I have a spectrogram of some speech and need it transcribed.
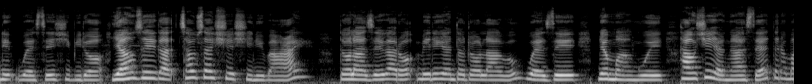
နှစ်ဝယ်ဆေးရှိပြီးတော့ရောင်းဈေးက68ရှိနေပါတယ်။ ဒေါ်လာဈေးကတော့အမေရိကန်ဒေါ်လာကိုဝယ်ဈေးမြန်မာငွေ1850တရမ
